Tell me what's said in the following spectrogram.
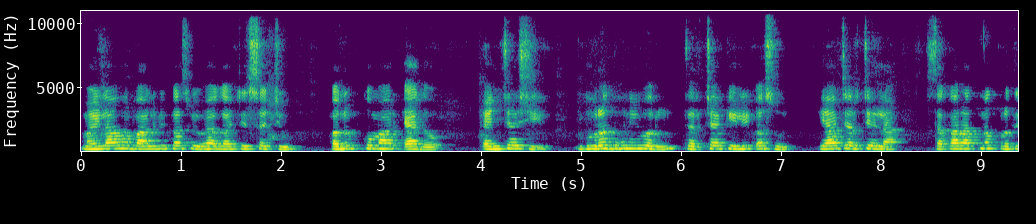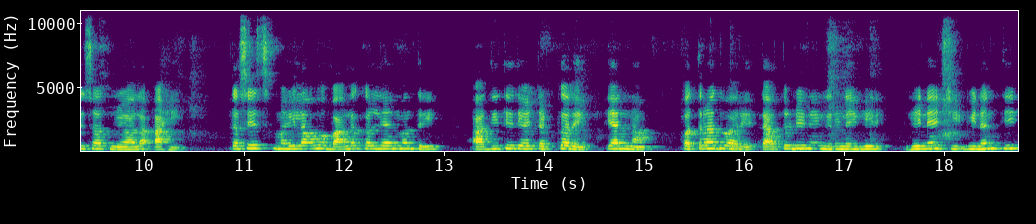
महिला व बालविकास विभागाचे सचिव अनुपकुमार यादव यांच्याशी दूरध्वनीवरून चर्चा केली असून या चर्चेला सकारात्मक प्रतिसाद मिळाला आहे. तसेच महिला व बालकल्याण मंत्री आदित्य तटकरे यांना पत्राद्वारे तातडीने निर्णय घे घेण्याची विनंती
